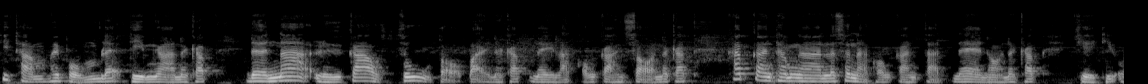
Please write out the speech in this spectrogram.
ที่ทำให้ผมและทีมงานนะครับ เดินหน้าหรือก้าวสู้ต่อไปนะครับ ในหลักของการสอนนะครับ ครับการทำงานลักษณะของการตัดแน่นอนนะครับ KTO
